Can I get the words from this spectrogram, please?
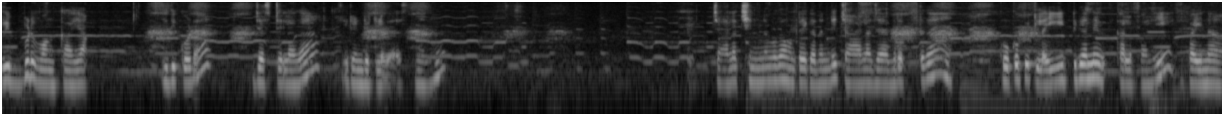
రిబ్బుడ్ వంకాయ. ఇది కూడా జస్ట్ ఇలాగా ఈ రెండిట్లో వేస్తున్నాను. చాలా చిన్నవిగా ఉంటాయి కదండి. చాలా జాగ్రత్తగా కోకోపీట్ లైట్గానే కలపాలి. పైన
